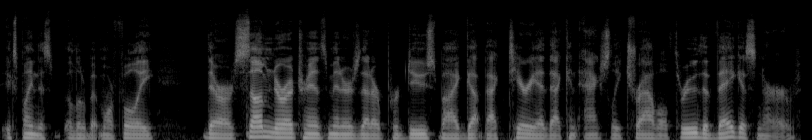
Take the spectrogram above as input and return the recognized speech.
explain this a little bit more fully, there are some neurotransmitters that are produced by gut bacteria that can actually travel through the vagus nerve.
